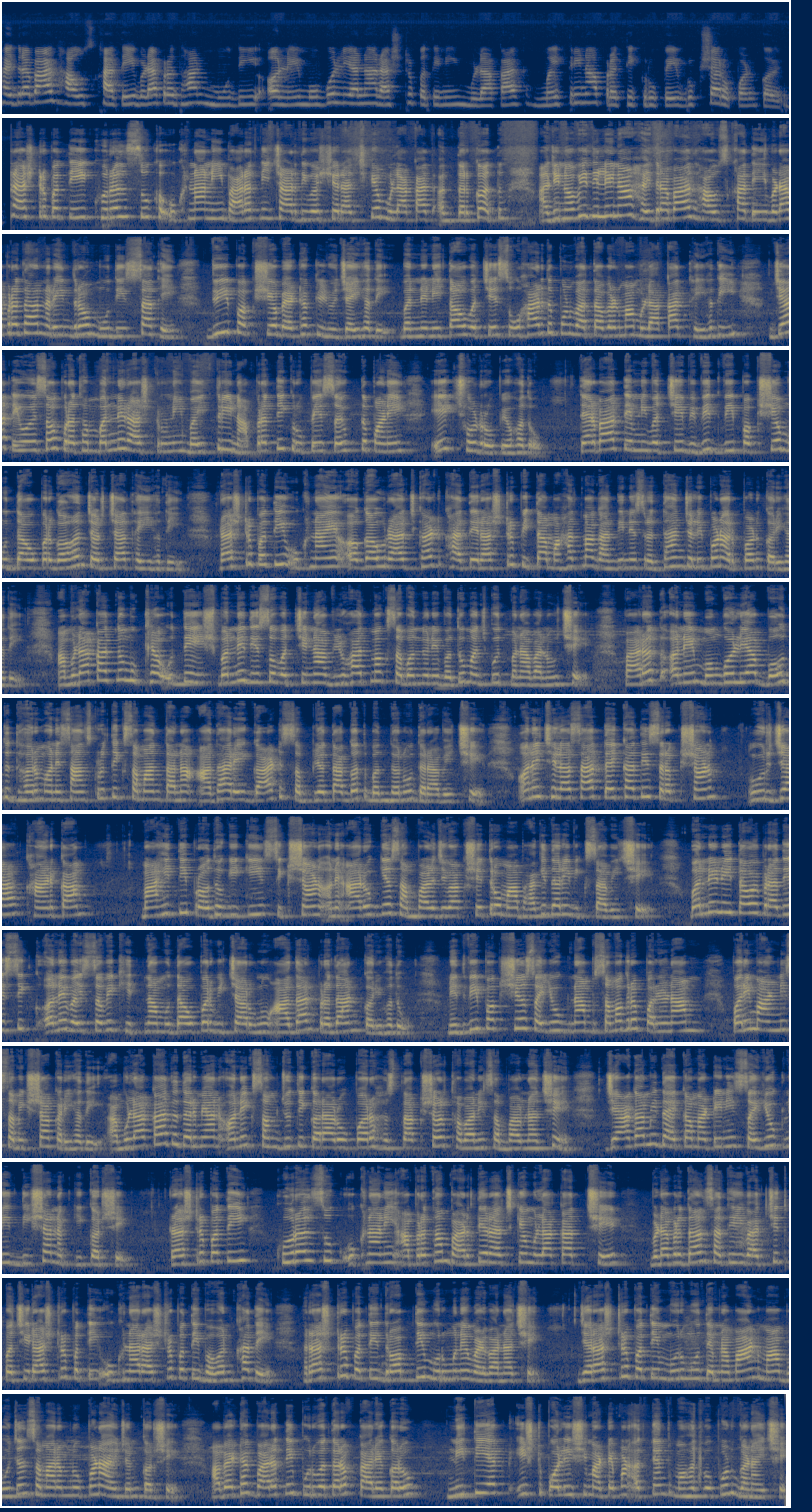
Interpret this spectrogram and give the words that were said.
Hyderabad house ખાતે વડાપ્રધાન મોદી અને મોગોલિયાના રાષ્ટ્રપતિની મુલાકાત મૈત્રીના પ્રતિક રૂપે વૃક્ષારોપણ કર્યું. રાષ્ટ્રપતિ ખુરલસુખ ઉખનાની ભારતની ચાર દિવસીય રાજકીય મુલાકાત અંતર્ગત આજે નવી દિલ્હીના હૈદરાબાદ હાઉસ ખાતે વડાપ્રધાન નરેન્દ્ર મોદી સાથે દ્વિપક્ષીય બેઠક યોજાઈ હતી. બંને નેતાઓ વચ્ચે સૌહાર્દપૂર્ણ વાતાવરણમાં મુલાકાત થઈ હતી, જ્યાં તેઓએ સૌ પ્રથમ બંને રાષ્ટ્રોની મૈત્રીના પ્રતિક રૂપે સંયુક્તપણે એક છોડ રોપ્યો હતો. ત્યારબાદ તેમની વચ્ચે વિવિધ દ્વિપક્ષીય મુદ્દાઓ પર ગહન ચર્ચા થઈ હતી. રાષ્ટ્રપતિ ઉખનાએ અગાઉ રાજઘાટ ખાતે રાષ્ટ્રપિતા મહાત્મા ગાંધીને શ્રદ્ધાંજલિ પણ અર્પણ કરી હતી. આ મુલાકાતનો મુખ્ય ઉદ્દેશ બંને દેશો વચ્ચેના વ્યૂહાત્મક સંબંધોને વધુ મજબૂત બનાવવાનો છે. ભારત અને મોંગોલિયા બૌદ્ધ ધર્મ અને સાંસ્કૃતિક સમાનતાના આધારે ગાઢ સભ્યતાગત બંધનો ધરાવે છે અને છેલ્લા સાત દાયકાથી સંરક્ષણ, ઊર્જા, ખાણકામ માહિતી, પ્રૌદ્યોગિકી, શિક્ષણ અને આરોગ્ય સંભાળ જેવા ક્ષેત્રોમાં ભાગીદારી વિકસાવી છે. બંને નેતાઓએ પ્રાદેશિક અને વૈશ્વિક હિતના મુદ્દાઓ પર વિચારોનું આદાન પ્રદાન કર્યું હતું. ને દ્વિપક્ષીય સહયોગના સમગ્ર પરિણામ, પરિમાણની સમીક્ષા કરી હતી. આ મુલાકાત દરમિયાન અનેક સમજૂતી કરારો પર હસ્તાક્ષર થવાની સંભાવના છે, જે આગામી દાયકા માટેની સહયોગની દિશા નક્કી કરશે. રાષ્ટ્રપતિ ખુરલસુખ ઉખનાની આ પ્રથમ ભારતીય રાજકીય મુલાકાત છે વડાપ્રધાન સાથેની વાતચીત પછી રાષ્ટ્રપતિ ઉખના રાષ્ટ્રપતિ ભવન ખાતે રાષ્ટ્રપતિ દ્રૌપદી મુર્મુને મળવાના છે જે રાષ્ટ્રપતિ મુર્મુ તેમના માનમાં ભોજન સમારંભનું પણ આયોજન કરશે. આ બેઠક ભારતની પૂર્વ તરફ કાર્યકરો નીતિ એક્ટ ઇસ્ટ પોલિસી માટે પણ અત્યંત મહત્વપૂર્ણ ગણાય છે.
